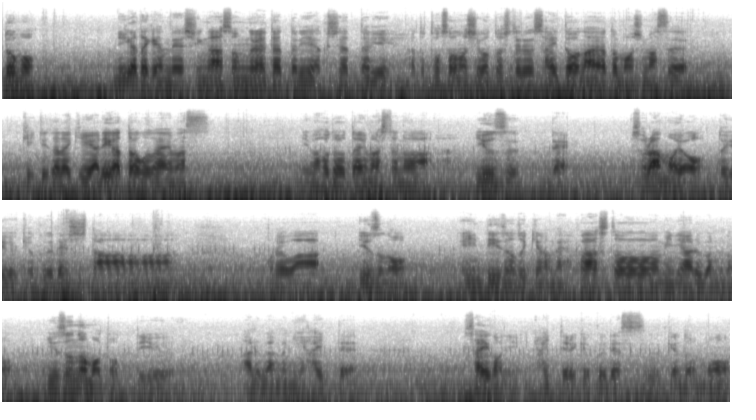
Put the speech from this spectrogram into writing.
どうも。新潟県でシンガーソングライターだったり役者だったりあと塗装の仕事をしてる斉藤直也と申します。聞いていただきありがとうございます。今ほど歌いましたのは「ユーズで空模様」という曲でした。これはゆずのインディーズの時のねファーストミニアルバムの「ゆずの素」っていうアルバムに入って最後に入ってる曲ですけども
